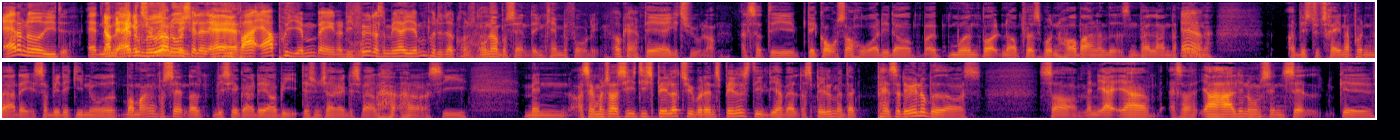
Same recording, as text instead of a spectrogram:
Er der noget i det? At når Nå, er du møder. Nordsjælland, Ja, at ja. de bare er på hjemmebane, og de føler sig mere hjemme på det der kunstgræs? 100 procent, det er en kæmpe fordel. Okay. Det er jeg ikke i tvivl om. Altså, det, det går så hurtigt, og, måden bolden opfører sig på, den hopper anderledes end på alle andre ja. baner. Og hvis du træner på den hver dag, så vil det give noget. Hvor mange procenter vi skal gøre det op i, det synes jeg er rigtig svært at sige. Men, og så kan man så også sige, at de spillertyper, den spillestil, de har valgt at spille med, der passer det jo endnu bedre også. Så, men jeg, jeg, altså, jeg har aldrig nogensinde selv... Øh,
